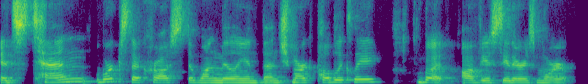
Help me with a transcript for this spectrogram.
it's 10 works that cross the 1 million benchmark publicly, but obviously there is more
